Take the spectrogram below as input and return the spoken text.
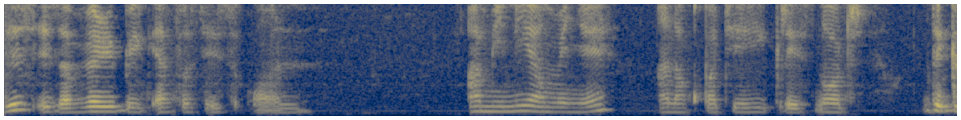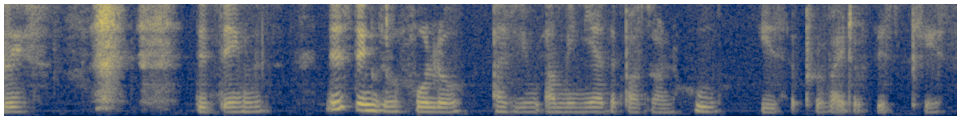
This is a very big emphasis on aminia mwenye anakupatia grace not the grace the things. These things will follow as you aminia the person who is the provider of this grace.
